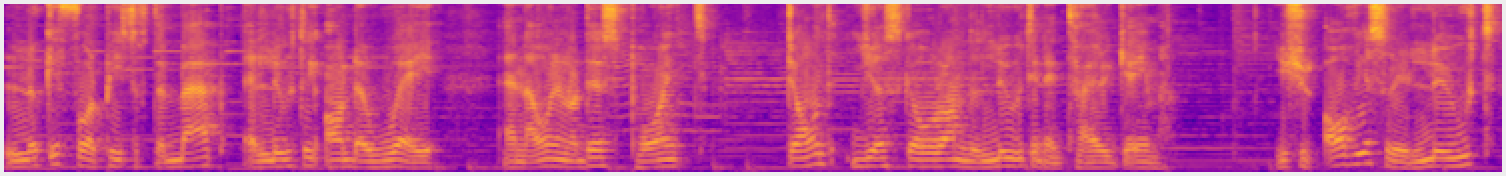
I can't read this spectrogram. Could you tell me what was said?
looking for a piece of the map and looting on the way and now at this point don't just go around looting the entire game. You should obviously loot,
